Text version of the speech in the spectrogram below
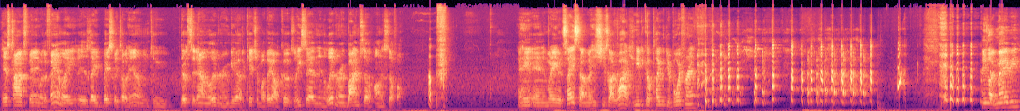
his time spending with the family is they basically told him to go sit down in the living room, get out of the kitchen while they all cook. So he sat in the living room by himself on his cell phone. Oh. And he and when he would say something, he- she's like, "Why? Do you need to go play with your boyfriend?" He's like, "Maybe."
